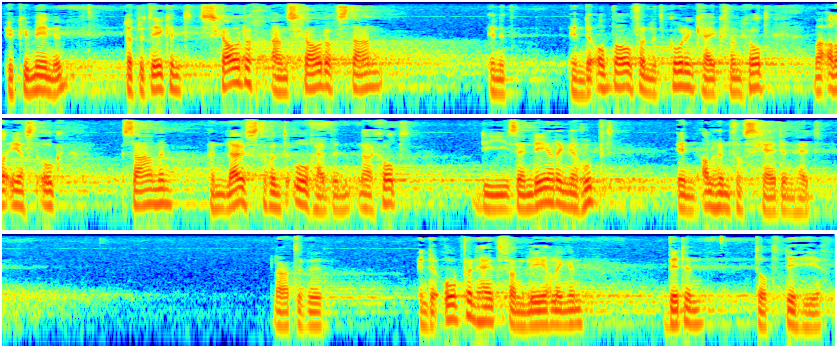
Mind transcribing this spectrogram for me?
Ecumene, dat betekent schouder aan schouder staan in, het, in de opbouw van het koninkrijk van God, maar allereerst ook samen een luisterend oor hebben naar God, die zijn leerlingen roept in al hun verscheidenheid. Laten we in de openheid van leerlingen bidden tot de Heer.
